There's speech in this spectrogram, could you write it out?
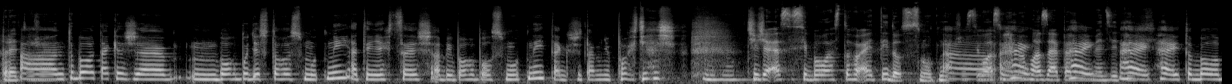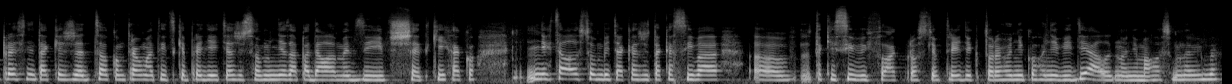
pretože... A to bolo také, že mm, Boh bude z toho smutný a ty nechceš, aby Boh bol smutný, takže tam nepôjdeš. Mm-hmm. Čiže asi si bola z toho aj ty dosť smutná, uh, že si vlastne hej, nemohla zapadať hej, medzi tých... Hej, hej, to bolo presne také, že celkom traumatické pre dieťa, že som nezapadala medzi všetkých. Ako, nechcela som byť taká, že taká sivá, uh, taký sivý flak proste v triede, ktorého nikoho nevidia, ale no nemala som na výber.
